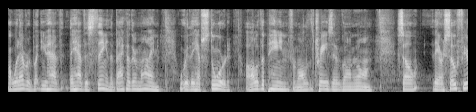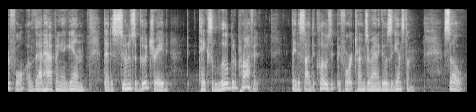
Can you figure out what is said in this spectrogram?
or whatever but you have they have this thing in the back of their mind where they have stored all of the pain from all of the trades that have gone wrong so they are so fearful of that happening again that as soon as a good trade takes a little bit of profit they decide to close it before it turns around and goes against them so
